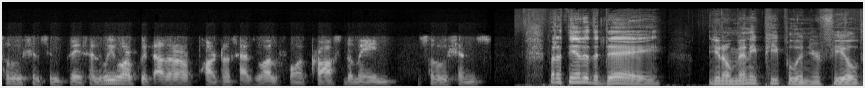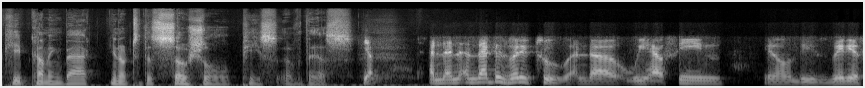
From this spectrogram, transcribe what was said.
solutions in place. And we work with other partners as well for cross domain solutions. But at the end of the day, you know, many people in your field keep coming back, you know, to the social piece of this. Yep. And, and, and that is very true. And uh, we have seen, you know, these various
